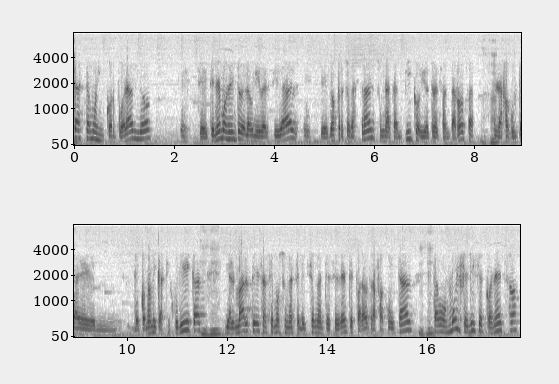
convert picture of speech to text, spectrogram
Ya estamos incorporando, este, tenemos dentro de la universidad este, dos personas trans, una acá en Pico y otra en Santa Rosa, en la Facultad de, Económicas y Jurídicas, y el martes hacemos una selección de antecedentes para otra facultad. Estamos muy felices con eso.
